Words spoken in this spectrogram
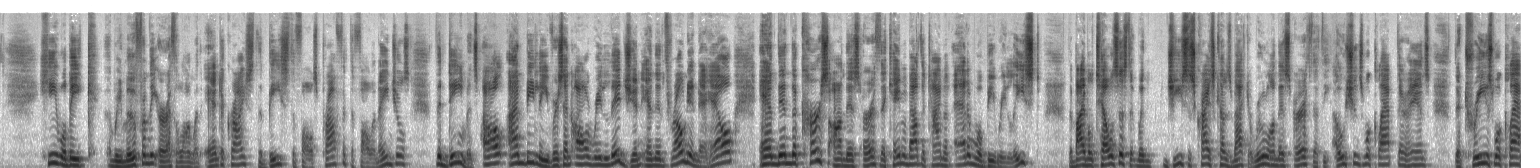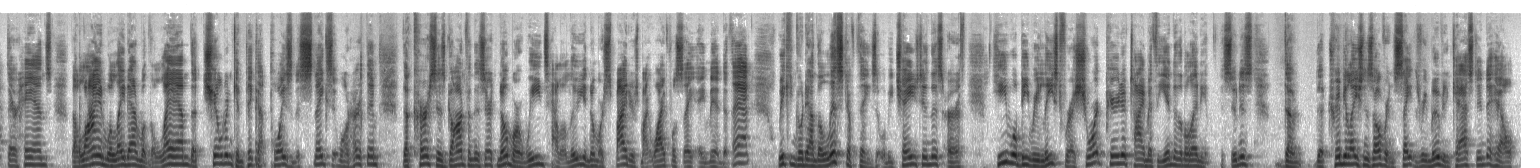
He will be removed from the earth along with Antichrist, the beast, the false prophet, the fallen angels, the demons, all unbelievers and all religion, and then thrown into hell. And then the curse on this earth that came about the time of Adam will be released the Bible tells us that when Jesus Christ comes back to rule on this earth, that the oceans will clap their hands, the trees will clap their hands, the lion will lay down with the lamb, the children can pick up poisonous snakes, it won't hurt them. The curse is gone from this earth. No more weeds, hallelujah. No more spiders. My wife will say amen to that. We can go down the list of things that will be changed in this earth. He will be released for a short period of time at the end of the millennium. As soon as the, the tribulation is over and Satan's removed and cast into hell,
